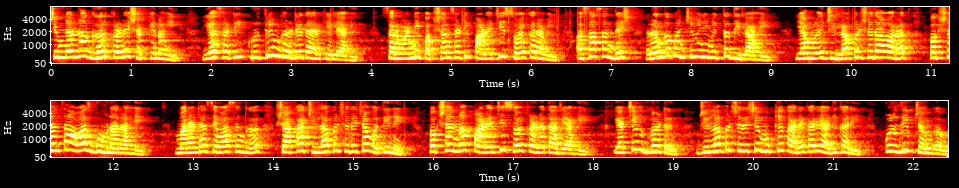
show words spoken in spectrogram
चिमण्यांना घर करणे शक्य नाही. यासाठी कृत्रिम घरटे तयार केले आहेत. सर्वांनी पक्ष्यांसाठी पाण्याची सोय करावी असा संदेश रंगपंचमीनिमित्त दिला आहे. यामुळे जिल्हा परिषद आवारात पक्ष्यांचा आवाज घुमणार आहे. मराठा सेवा संघ शाखा जिल्हा परिषदेच्या वतीने पक्ष्यांना पाण्याची सोय करण्यात आली आहे. याचे उद्घाटन जिल्हा परिषदेचे मुख्य कार्यकारी अधिकारी कुलदीप जंगम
